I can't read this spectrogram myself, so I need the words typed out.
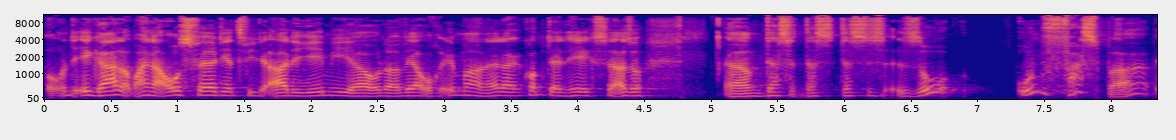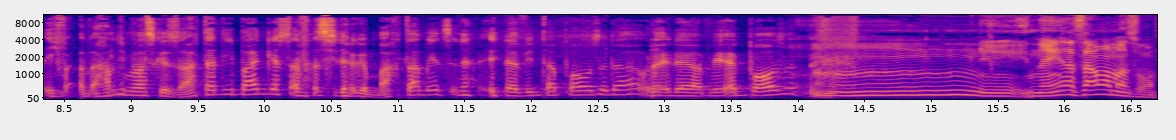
Und egal, ob einer ausfällt, jetzt wie Adeyemi ja, oder wer auch immer, ne, da kommt der nächste. Also, ähm, das, das, das ist so unfassbar. Ich, haben die mal was gesagt, dann die beiden gestern, was sie da gemacht haben jetzt in der, in der Winterpause da oder in der WM-Pause? Naja, sagen wir mal so.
